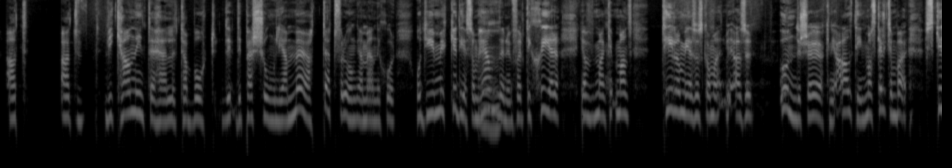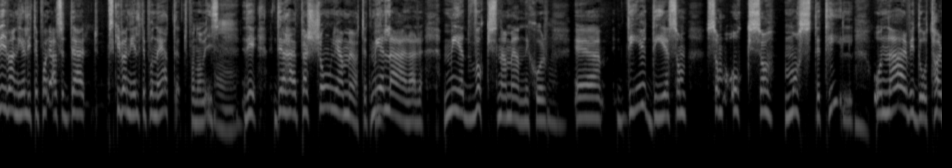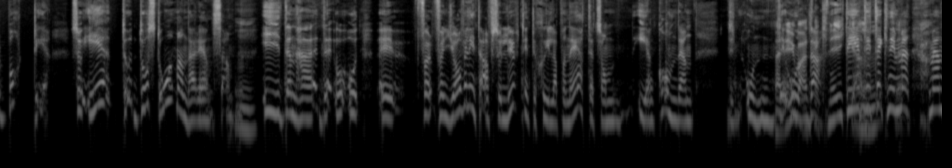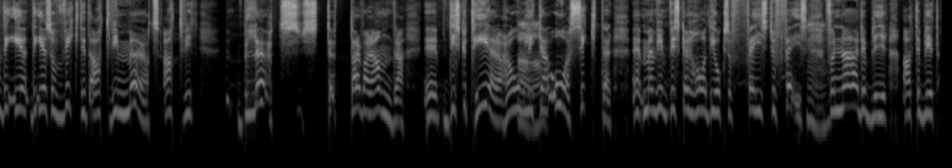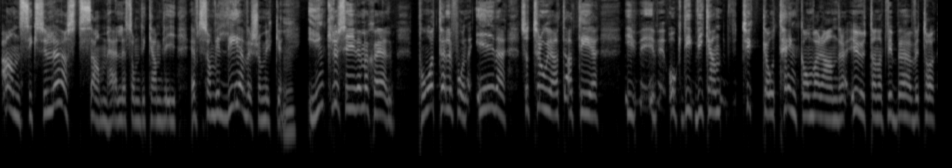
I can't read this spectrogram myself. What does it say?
att att vi kan inte heller ta bort det, det, personliga mötet för unga människor. Och Det är mycket det som händer mm. nu. För att det sker, ja, man, man, till och med så ska man... Alltså, undersökningar, allting. Man ska liksom bara skriva ner lite på, alltså där, skriva ner lite på nätet på något vis. Mm. Det, det här personliga mötet med mm. lärare, med vuxna människor. Mm. Eh, det är ju det som, som också måste till. Mm. Och när vi då tar bort det så är, då, då står man där ensam. Mm. I den här... Och, och, eh, för, för jag vill inte, absolut inte skylla på nätet som enkom den det, on, det, är ju bara tekniken. Det, det är teknik, men, men det, är, det är så viktigt att vi möts, att vi blötstöttar varandra, eh, diskuterar, har olika uh -huh. åsikter. Eh, men vi, vi ska ha det också face to face. Mm. För när det blir att det blir ett ansiktslöst samhälle som det kan bli eftersom vi lever så mycket, mm. inklusive mig själv, på telefonen, i det så tror jag att, att det, och det, vi kan tycka och tänka om varandra utan att vi behöver ta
